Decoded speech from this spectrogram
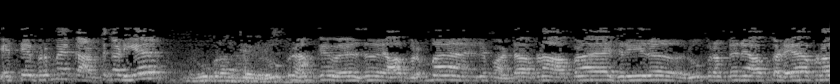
ਕਹਿੰਦੇ ਬ੍ਰਹਮੇ ਘਾਟ ਘੜੀਏ ਰੂਪ ਰੰਗ ਕੇ ਰੂਪ ਰੰਗ ਕੇ ਵੇਸ ਆਪ ਬ੍ਰਹਮਾ ਇਹਨੇ ਭਾਂਡਾ ਆਪਣਾ ਆਪ ਬਣਾਇਆ ਹੈ ਸਰੀਰ। ਰੂਪ ਰੰਗ ਨੇ ਆਪ ਘੜਿਆ ਆਪਣਾ।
